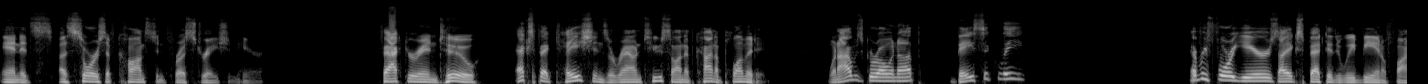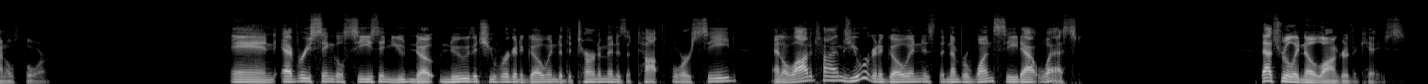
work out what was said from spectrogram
And it's a source of constant frustration here. Factor in too, expectations around Tucson have kind of plummeted. When I was growing up, basically every 4 years I expected that we'd be in a Final Four and every single season you know, knew that you were going to go into the tournament as a top four seed and a lot of times you were going to go in as the number one seed out west that's really no longer the case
